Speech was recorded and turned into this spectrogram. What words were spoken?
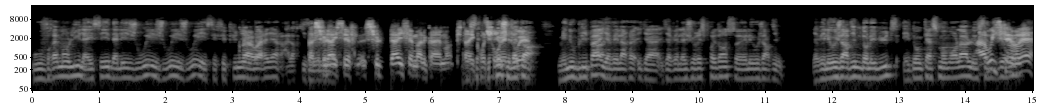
où vraiment Lille a essayé d'aller jouer, jouer, jouer et s'est fait punir ouais. derrière alors qu'ils Ah, avaient celui-là, il fait mal quand même. hein. Putain, il 7-0, continue de jouer. Mais n'oublie pas, il y avait la, il y a- il y avait la jurisprudence euh, Léo Jardim. Il y avait Léo Jardim dans les buts et donc à ce moment-là, le Ah oui, 7-0, c'est vrai.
